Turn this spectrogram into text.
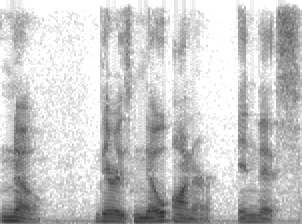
No, there is no honor in this.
